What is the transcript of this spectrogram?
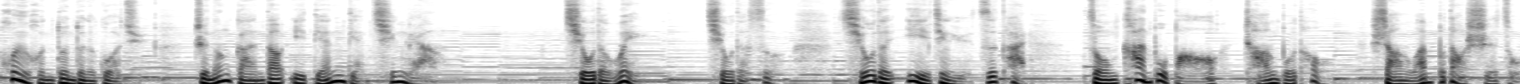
混混沌沌的过去，只能感到一点点清凉。秋的味，秋的色，秋的意境与姿态，总看不饱，尝不透，赏玩不到十足。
